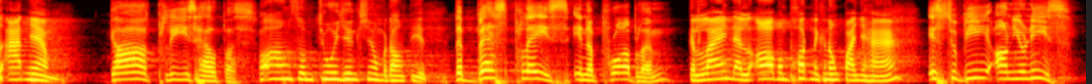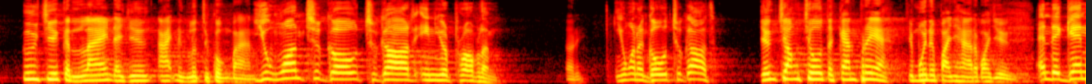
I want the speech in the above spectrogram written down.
ស្អាតញ៉ាំ God, please help us. ព្រះអង្គសូមជួយយើងខ្ញុំម្ដងទៀត The best place in a problem កន្លែងដែលល្អបំផុតនៅក្នុងបញ្ហា is to be on your knees. គឺជាកន្លែងដែលយើងអាចនឹងលុតជង្គង់បាន You want to go to God in your problem. Sorry You want to go to God. យើងចង់ចូលទៅកាន់ព្រះជាមួយនឹងបញ្ហារបស់យើង And again,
